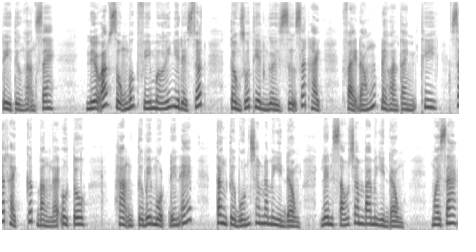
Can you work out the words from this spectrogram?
tùy từng hạng xe. Nếu áp dụng mức phí mới như đề xuất, tổng số tiền người dự sát hạch phải đóng để hoàn thành thi sát hạch cấp bằng lái ô tô hạng từ B1 đến F tăng từ 450.000 đồng lên 630.000 đồng. Ngoài ra,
